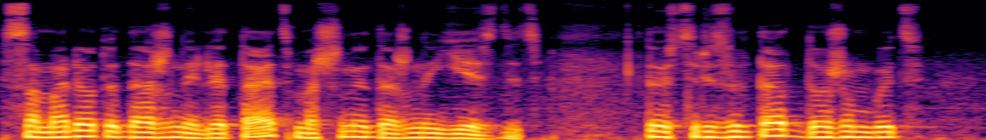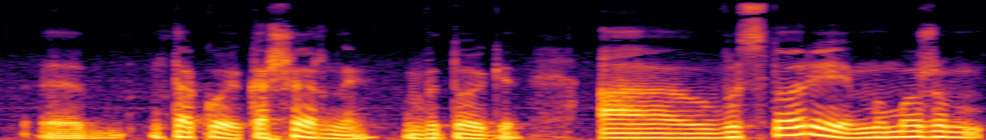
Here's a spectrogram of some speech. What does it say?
самолеты должны летать, машины должны ездить. То есть результат должен быть э, такой, кошерный в итоге. А в истории мы можем,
